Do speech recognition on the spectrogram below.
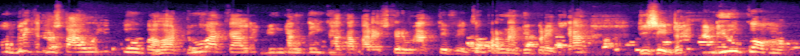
Publik harus tahu itu bahwa dua kali bintang tiga kabar Krim aktif itu pernah diperiksa di sidang dan dihukum.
